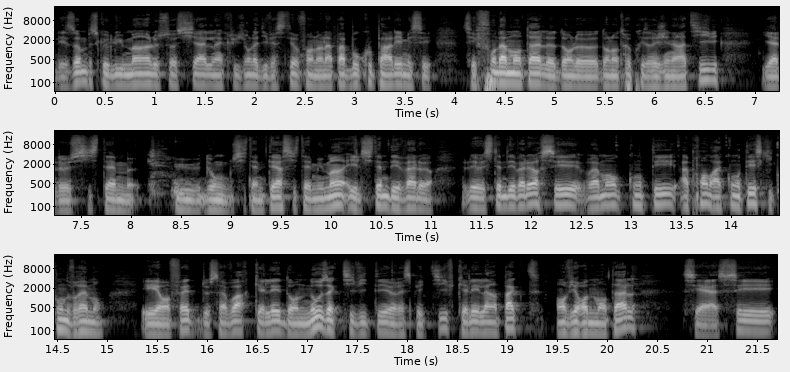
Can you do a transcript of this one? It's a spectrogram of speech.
les hommes, parce que l'humain, le social, l'inclusion, la diversité, enfin on n'en a pas beaucoup parlé, mais c'est fondamental dans l'entreprise dans régénérative. Il y a le système, donc système terre, système humain et le système des valeurs. Le système des valeurs, c'est vraiment compter, apprendre à compter ce qui compte vraiment. Et en fait, de savoir quel est dans nos activités respectives, quel est l'impact environnemental. C'est assez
